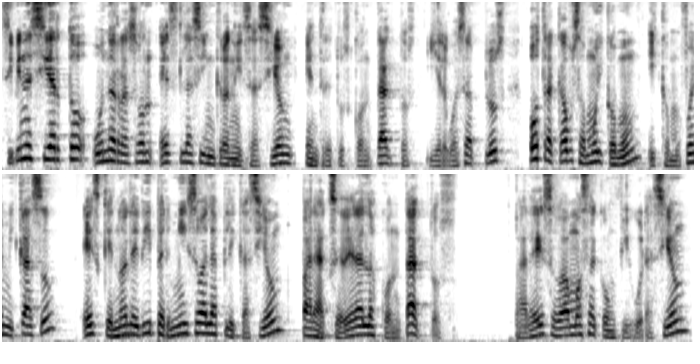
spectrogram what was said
Si bien es cierto, una razón es la sincronización entre tus contactos y el WhatsApp Plus, otra causa muy común, y como fue mi caso, es que no le di permiso a la aplicación para acceder a los contactos. Para eso vamos a configuración,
